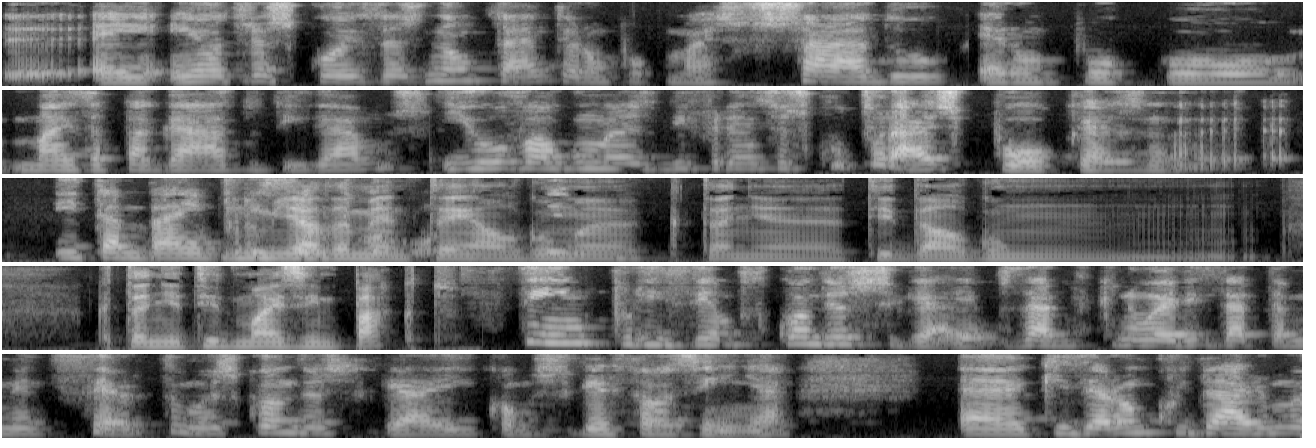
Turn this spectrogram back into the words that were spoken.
eh, em, em, outras coisas não tanto, era um pouco mais fechado, era um pouco mais apagado, digamos, e houve algumas diferenças culturais, poucas, né? e também, por Nomeadamente, exemplo, tem alguma que tenha tido algum que tenha tido mais impacto? Sim, por exemplo, quando eu cheguei, apesar de que não era exatamente certo, mas quando eu cheguei, como cheguei sozinha, Uh, quiseram cuidar-me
